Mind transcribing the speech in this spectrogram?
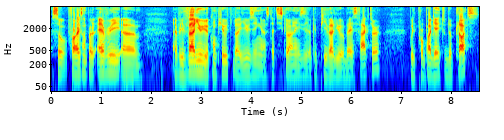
So, for example, every um, every value you compute by using a statistical analysis like a p-value or Bayes factor will propagate to the plots,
